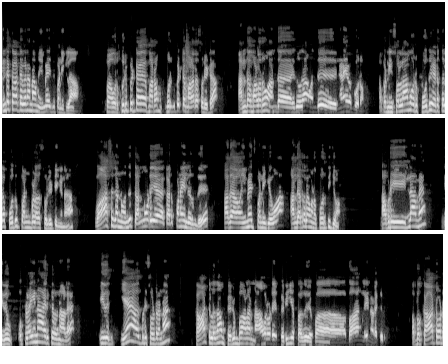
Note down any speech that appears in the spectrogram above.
எந்த காட்டை வேணா நம்ம இமேஜ் பண்ணிக்கலாம். இப்போ ஒரு குறிப்பிட்ட மரம் குறிப்பிட்ட மலரை சொல்லிட்டா அந்த மலரும் அந்த இதுதான் வந்து நினைவு கூறும் அப்ப நீ சொல்லாம ஒரு பொது இடத்துல பொது பண்புல சொல்லிட்டீங்கன்னா வாசகன் வந்து தன்னுடைய கற்பனையிலிருந்து அதை அவன் இமேஜ் பண்ணிக்குவான் அந்த இடத்துல அவனை பொருத்திக்குவான். அப்படி இல்லாம இது பிளைனா இருக்கிறதுனால இது ஏன் அப்படி சொல்றேன்னா காட்டுல தான் பெரும்பாலான நாவலுடைய பெரிய பகுதி பா- பாகங்களே நடக்குது. அப்போ காட்டோட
